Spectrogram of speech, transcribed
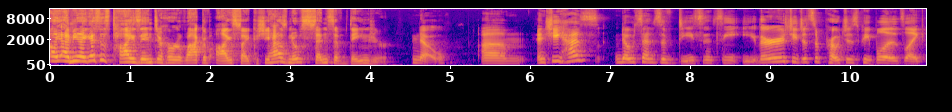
I mean, I guess this ties into her lack of eyesight because she has no sense of danger. No. Um, and she has no sense of decency either. She just approaches people as like,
